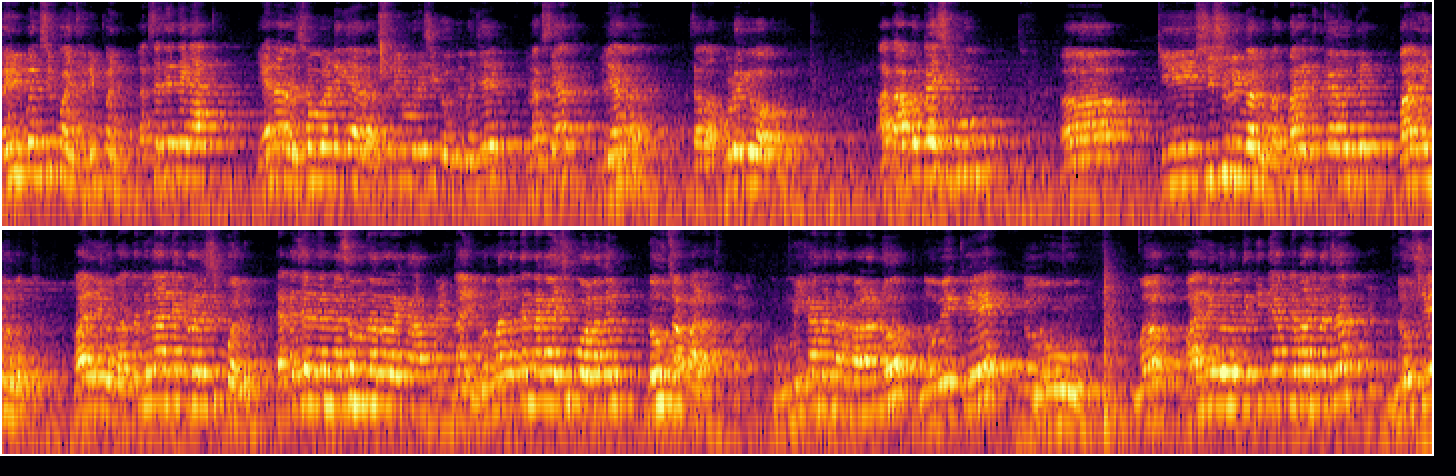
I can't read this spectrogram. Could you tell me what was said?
तरी पण शिकवायचं रिपन लक्षात येते का? येणार शंभर टक्के येणार. श्रीमुळे शिकवते. म्हणजे लक्षात येणार चला पुढे घेऊ आपण. आता आपण काय शिकू? अं, की शिशुलिंगानुपात. मराठीत काय म्हणतात बाललिंग म्हणतात बाललिंग आता मी लहान लेकराला शिकवायलो. त्यांना जनगणना समजणार आहे का? नाही. मग मला त्यांना काय शिकवावं लागेल? नऊचा पाडा. मग मी काय म्हणणार बाळांनो? नऊ एके नऊ. मग बाललिंग म्हणत किती आपल्या भारताचं? नऊशे.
